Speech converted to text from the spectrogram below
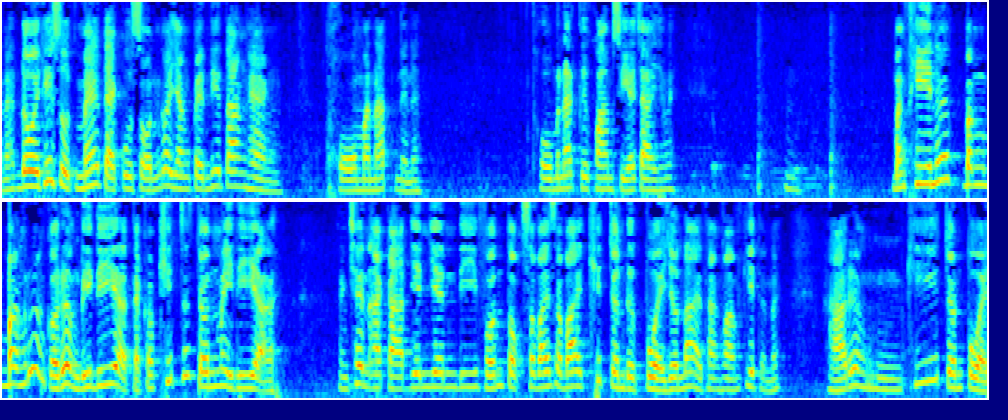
นะโดยที่สุดแม้แต่กุศลก็ยังเป็นที่ตั้งแห่งโทมนัสเนี่ยนะโทมนัสคือความเสียใจใช่ไหมบางทีนะบางบางเรื่องก็เรื่องดีๆอะแต่ก็คิดจนไม่ดีอะอย่างเช่น อากาศเย็นๆดีฝนตกสบายๆคิดจนดึกป่วยจนได้ทางความคิดอะนะ หาเรื่องคิดจนป่วย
